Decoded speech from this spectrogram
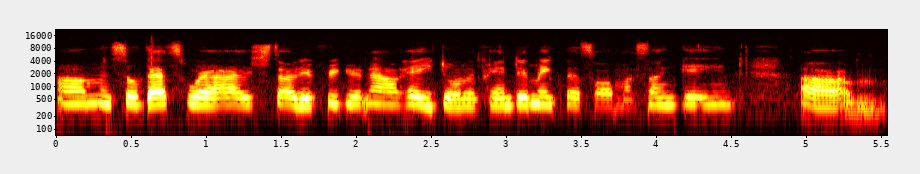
Um, and so that's where I started figuring out, hey, during the pandemic, that's all my son gamed. Um,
